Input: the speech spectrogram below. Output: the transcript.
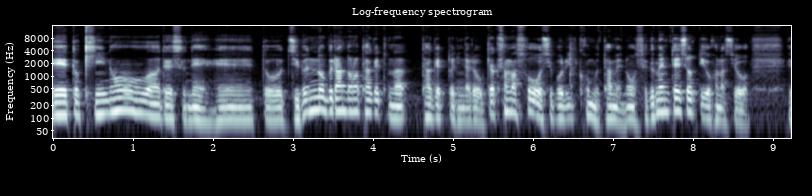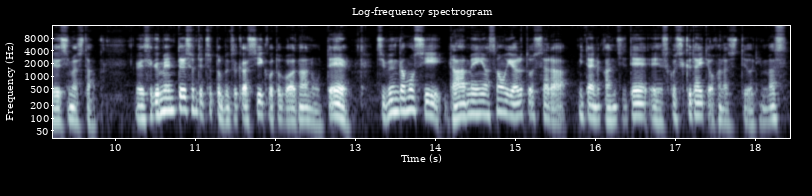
え、ー、と、昨日はですね、え、ー、と、自分のブランドのターゲットな、ターゲットになるお客様層を絞り込むためのセグメンテーションっていうお話を、えー、しました。えセグメンテーションってちょっと難しい言葉なので、自分がもしラーメン屋さんをやるとしたら、みたいな感じで、え少し砕いてお話しております。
